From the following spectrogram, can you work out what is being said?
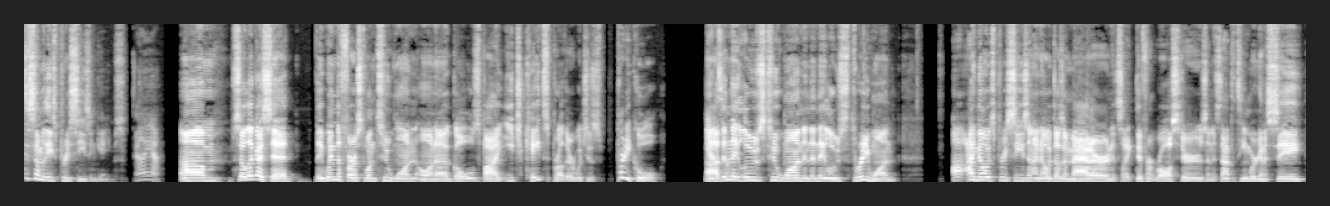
to some of these preseason games. Oh yeah. Um, so like I said, they win the first one 2-1 on uh, goals by each Cates brother, which is pretty cool. Yeah, uh, then fun. they lose 2-1 and then they lose 3-1. I-, know it's preseason, I know it doesn't matter and it's like different rosters and it's not the team we're to see.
